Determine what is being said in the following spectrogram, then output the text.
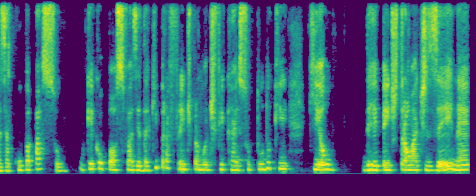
mas a culpa passou. O que, que eu posso fazer daqui para frente para modificar isso tudo que, que eu, de repente, traumatizei, né?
